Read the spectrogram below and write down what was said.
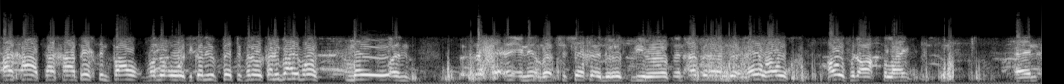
Hij gaat, hij gaat richting Paul van der Oort. Die kan op Patrick van der Oort, kan hij bijbrengen. Mol en, en, wat ze zeggen, de rugby world. En up en heel hoog over de achterlijn. En uh,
